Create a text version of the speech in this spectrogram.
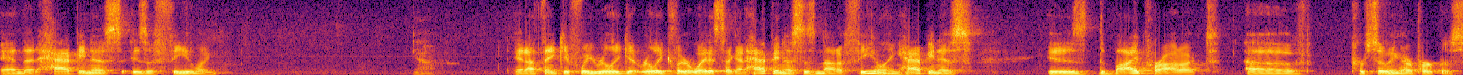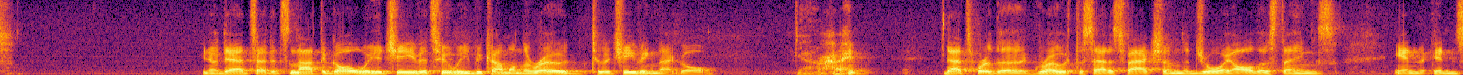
And that happiness is a feeling. Yeah. And I think if we really get really clear, wait a second, happiness is not a feeling. Happiness is the byproduct of pursuing our purpose you know, dad said it's not the goal we achieve, it's who we become on the road to achieving that goal. Yeah. Right. That's where the growth, the satisfaction, the joy, all those things. And, and,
